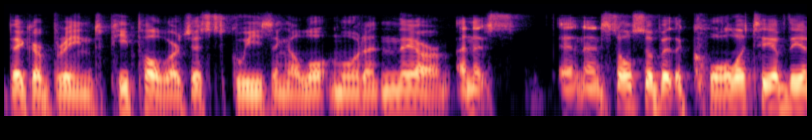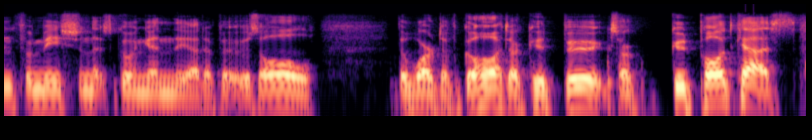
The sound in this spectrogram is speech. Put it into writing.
bigger brained people. We're just squeezing a lot more in there. And it's, and it's also about the quality of the information that's going in there. If it was all the word of God or good books or good podcasts,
